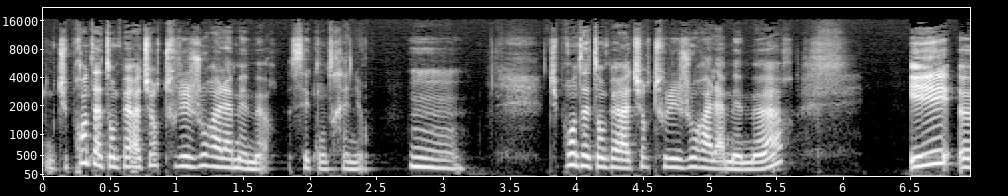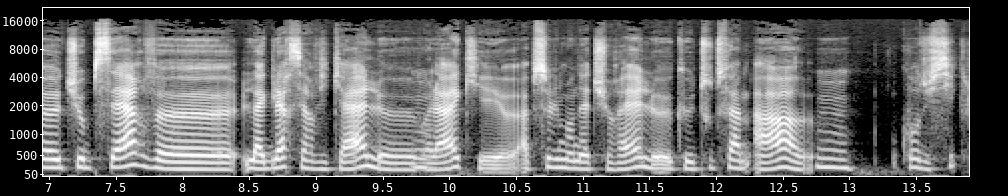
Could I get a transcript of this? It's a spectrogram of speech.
Donc tu prends ta température tous les jours à la même heure, c'est contraignant. Mm. Tu prends ta température tous les jours à la même heure et euh, tu observes euh, la glaire cervicale, euh, Mm. voilà, qui est absolument naturelle, que toute femme a Mm. au cours du cycle.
